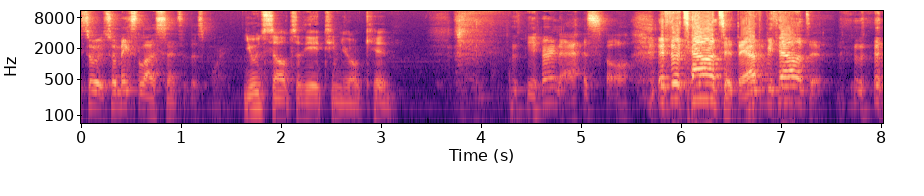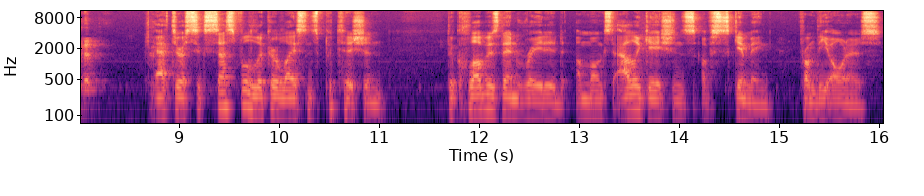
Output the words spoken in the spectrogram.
so so it makes a lot of sense at this point. You would sell it to the 18 year old kid. You're an asshole. If they're talented, they have to be talented. After a successful liquor license petition, the club is then raided amongst allegations of skimming from the owners.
